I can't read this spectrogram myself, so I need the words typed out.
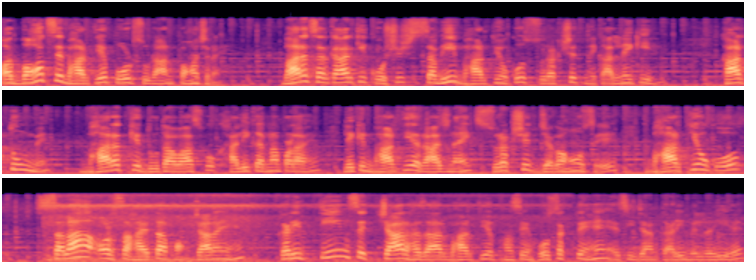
और बहुत से भारतीय पोर्ट सूडान पहुँच रहे हैं। भारत सरकार की कोशिश सभी भारतीयों को सुरक्षित निकालने की है। खार्तूम में भारत के दूतावास को खाली करना पड़ा है, लेकिन भारतीय राजनयिक सुरक्षित जगहों से भारतीयों को सलाह और सहायता पहुँचा रहे हैं। करीब तीन से चार हज़ार भारतीय फंसे हो सकते हैं, ऐसी जानकारी मिल रही है।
